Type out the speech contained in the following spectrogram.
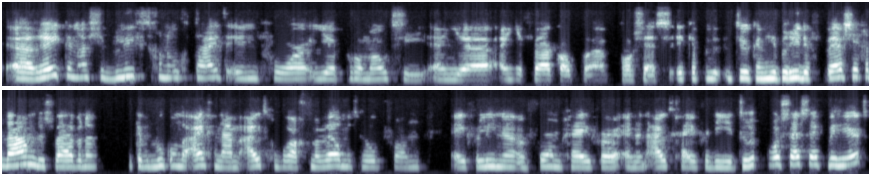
Uh, reken alsjeblieft genoeg tijd in voor je promotie en je, en je verkoopproces. ik heb natuurlijk een hybride versie gedaan. Dus we hebben een, ik heb het boek onder eigen naam uitgebracht, maar wel met hulp van Eveline, een vormgever en een uitgever die het drukproces heeft beheerd.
